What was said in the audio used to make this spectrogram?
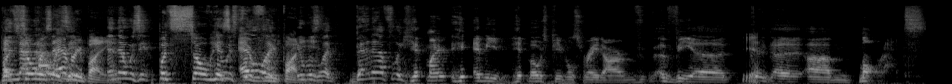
but and so that has was it. everybody. And that was it. But so has was still like- everybody. it was like Ben Affleck hit my. Hit, I mean, hit most people's radar via Yeah. uh, um, Mallrats.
